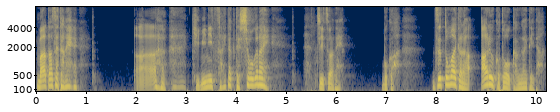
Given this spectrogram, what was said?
待たせたね。ああ、君に伝えたくてしょうがない。実はね、僕はずっと前からあることを考えていた。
